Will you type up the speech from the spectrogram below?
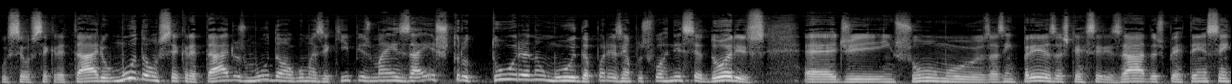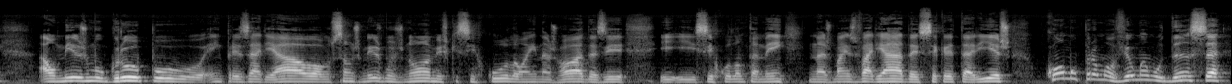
o seu secretário. Mudam os secretários, mudam algumas equipes, mas a estrutura não muda. Por exemplo, os fornecedores é, de insumos, as empresas terceirizadas pertencem ao mesmo grupo empresarial, são os mesmos nomes que circulam aí nas rodas e, e, e circulam também nas mais variadas secretarias. Como promover uma mudança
